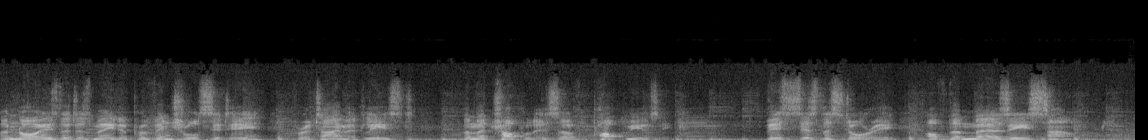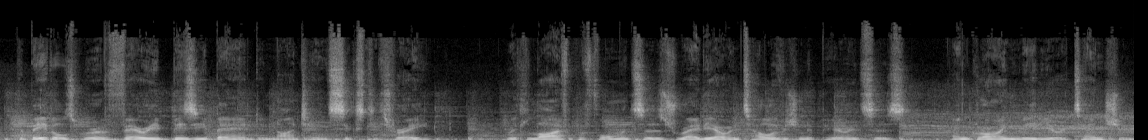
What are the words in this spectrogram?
A noise that has made a provincial city, for a time at least, the metropolis of pop music. This is the story of the Mersey Sound. The Beatles were a very busy band in 1963, with live performances, radio and television appearances, and growing media attention.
